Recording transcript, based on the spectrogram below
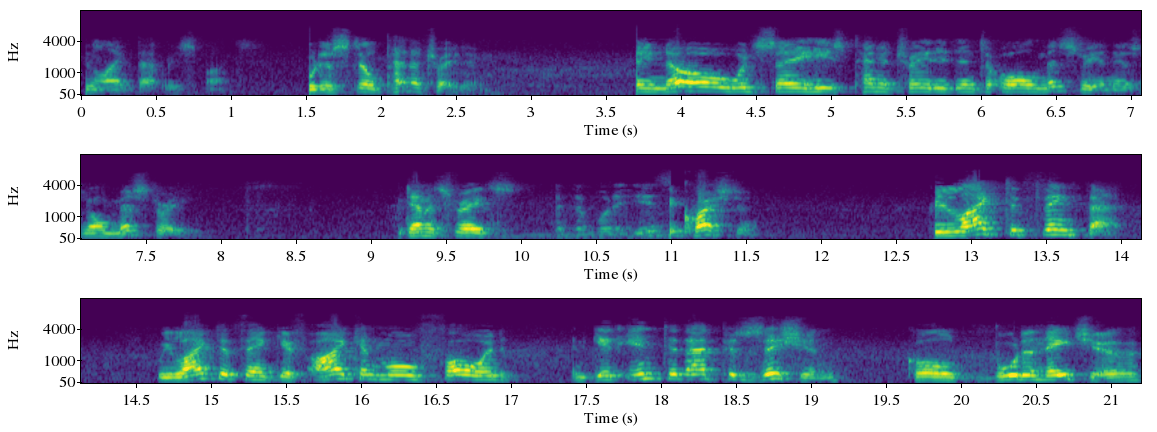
Didn't like that response. Buddha's still penetrating. They know would say he's penetrated into all mystery and there's no mystery. It Demonstrates That the Buddha is. the question. We like to think that. We like to think if I can move forward and get into that position called Buddha nature,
